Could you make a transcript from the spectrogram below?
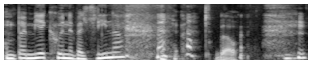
Und bei mir grüne Veltliner. ja, genau.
